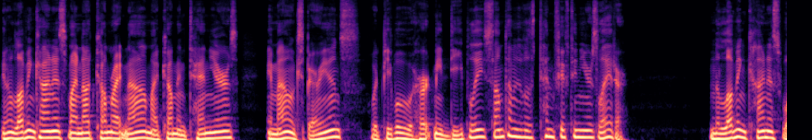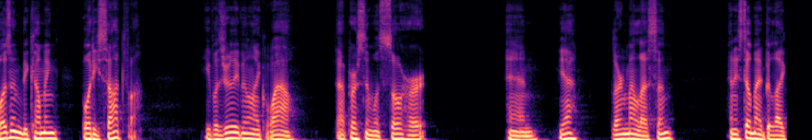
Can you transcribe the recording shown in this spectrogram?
You know, loving kindness might not come right now, might come in 10 years. In my own experience with people who hurt me deeply, sometimes it was 10, 15 years later. And the loving kindness wasn't becoming bodhisattva. It was really being like, wow, that person was so hurt. And yeah, learned my lesson. And I still might be like,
